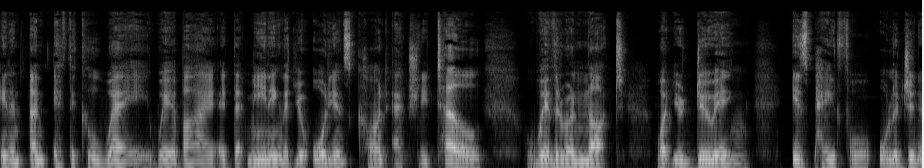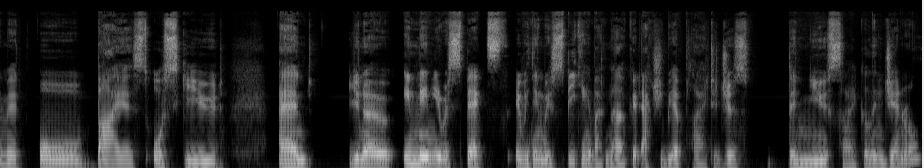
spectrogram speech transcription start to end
in an unethical way, whereby it, that meaning that your audience can't actually tell whether or not what you're doing is paid for or legitimate or biased or skewed. And, you know, in many respects, everything we're speaking about now could actually be applied to just the news cycle in general.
